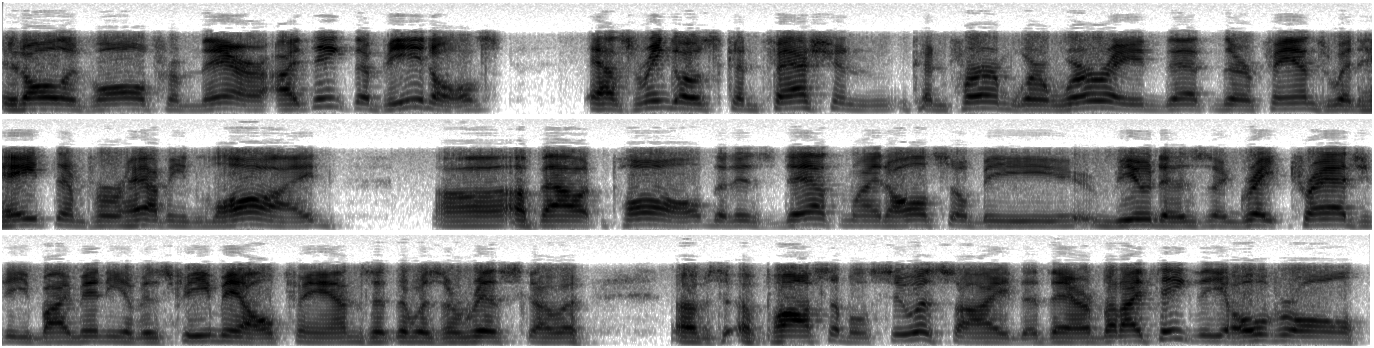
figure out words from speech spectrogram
it all evolved from there. I think the Beatles, as Ringo's confession confirmed, were worried that their fans would hate them for having lied uh, about Paul. That his death might also be viewed as a great tragedy by many of his female fans. That there was a risk of a, of a possible suicide there. But I think the overall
